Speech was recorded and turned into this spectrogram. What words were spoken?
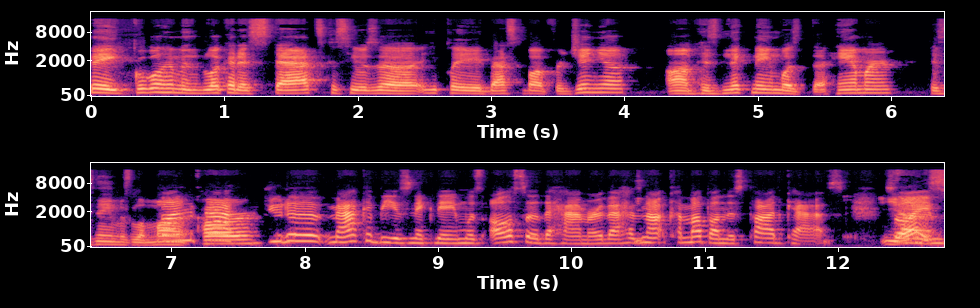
they Google him and look at his stats because he was uh he played basketball at Virginia. Um, his nickname was the Hammer. His name is Lamont Fun Carr. fact: Judah Maccabee's nickname was also the Hammer. That has not come up on this podcast. So I am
